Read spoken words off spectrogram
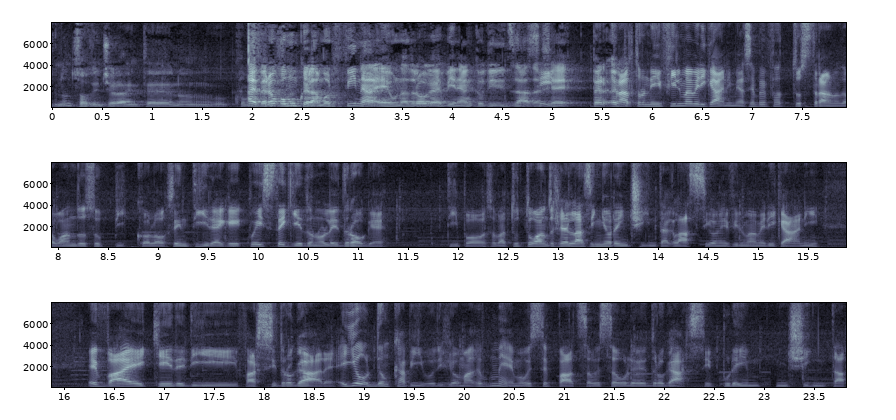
Non so sinceramente non- come eh, però comunque la morfina è una droga che viene anche utilizzata, Sì. cioè, per- Tra l'altro nei film americani mi ha sempre fatto strano da quando sono piccolo sentire che queste chiedono le droghe. Tipo, soprattutto quando c'è la signora incinta classico nei film americani e va e chiede di farsi drogare. E io non capivo, dicevo, ma che me, ma questa è pazza, questa voleva drogarsi, pure in- incinta.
